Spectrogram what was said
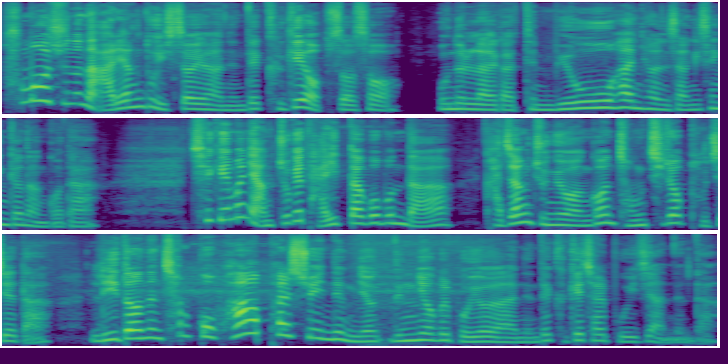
품어주는 아량도 있어야 하는데 그게 없어서 오늘날 같은 묘한 현상이 생겨난 거다. 책임은 양쪽에 다 있다고 본다. 가장 중요한 건 정치력 부재다. 리더는 참고 화합할 수 있는 능력, 능력을 보여야 하는데 그게 잘 보이지 않는다.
